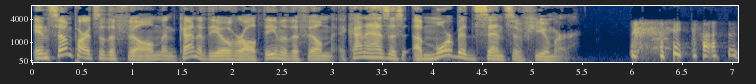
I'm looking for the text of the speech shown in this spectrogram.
in some parts of the film and kind of the overall theme of the film, it kind of has a, a morbid sense of humor. it does.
